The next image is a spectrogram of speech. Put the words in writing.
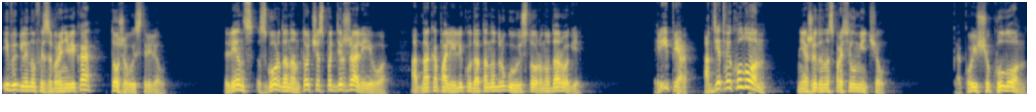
и, выглянув из-за броневика, тоже выстрелил. Ленц с Гордоном тотчас поддержали его, однако полили куда-то на другую сторону дороги. «Риппер, а где твой кулон?» – неожиданно спросил Митчелл. «Какой еще кулон?»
